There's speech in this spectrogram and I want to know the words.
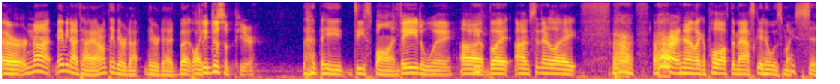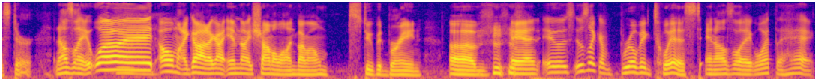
Or not maybe not die i don't think they were di- they were dead but like they disappear. They despawned. Fade away. Uh, but I'm sitting there like, and then like I pull off the mask and it was my sister, and I was like, what? Oh my god! I got M Night Shyamalan by my own stupid brain. Um, and it was it was like a real big twist, and I was like, what the heck?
